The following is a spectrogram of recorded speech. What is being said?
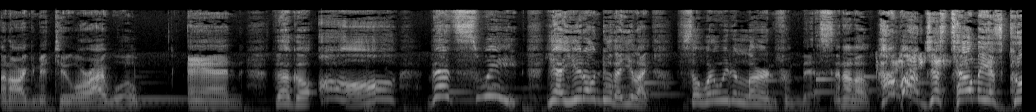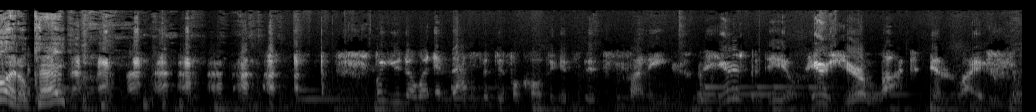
an argument to, or I will, and they'll go, "Oh, that's sweet." Yeah, you don't do that. You're like, "So what are we to learn from this?" And I'm like, "How about just tell me it's good, okay?" But you know what? And that's the difficulty. It's it's funny, but here's the deal. Here's your lot in life, and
